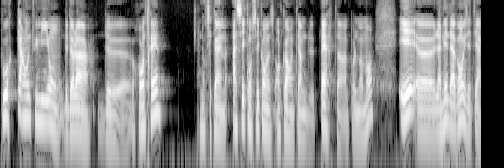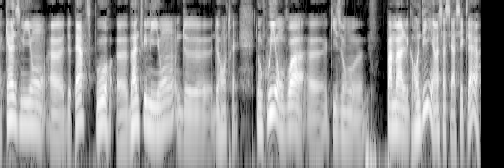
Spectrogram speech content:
pour 48 millions de dollars de rentrée. Donc c'est quand même assez conséquent encore en termes de pertes hein, pour le moment. Et euh, l'année d'avant, ils étaient à 15 millions euh, de pertes pour 28 euh, millions de, de rentrées. Donc oui, on voit qu'ils ont pas mal grandi, hein, ça c'est assez clair,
